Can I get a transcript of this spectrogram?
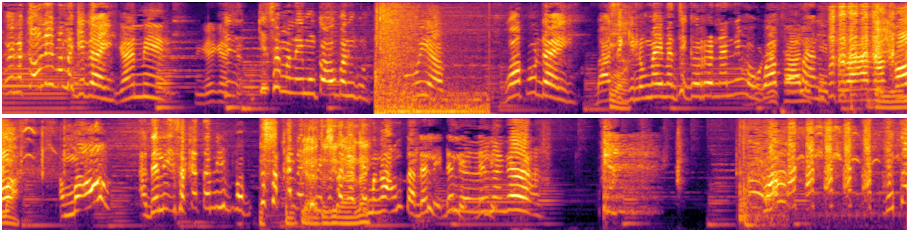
Uy, nakaulay man lagi, day. Gani. Kisa man na imong kauban ko. Uyab. Gwapo, day. Base Wah. gilumay man siguro na nimo. Gwapo man. Kayo ma. Amo, oh. Adali, sa katani. Papasakan na si pasakan kay mga unta. Dali, dali, dali. nga. Ha? Buta,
